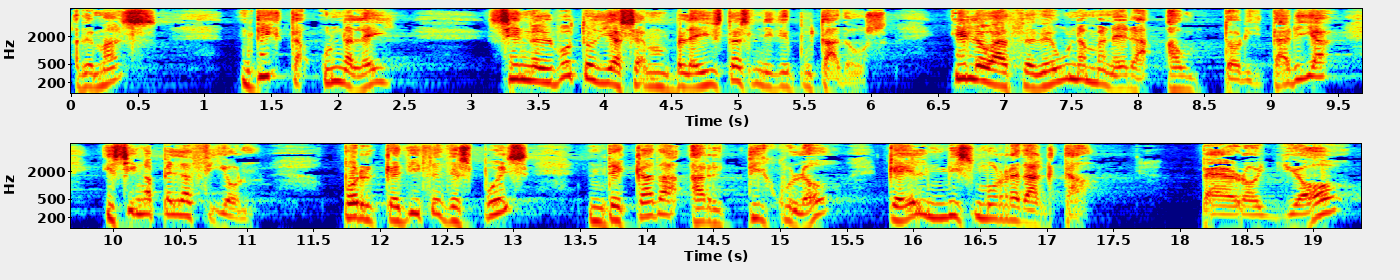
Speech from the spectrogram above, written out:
Además, dicta una ley sin el voto de asambleístas ni diputados, y lo hace de una manera autoritaria y sin apelación, porque dice después de cada artículo que él mismo redacta. Pero yo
